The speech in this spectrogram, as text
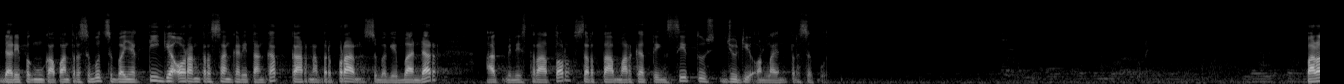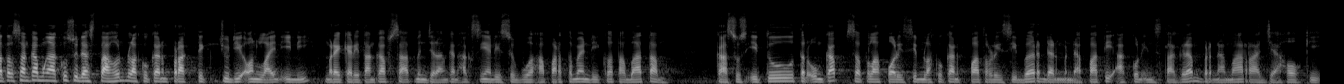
Dari pengungkapan tersebut, sebanyak tiga orang tersangka ditangkap karena berperan sebagai bandar, administrator, serta marketing situs judi online tersebut. Para tersangka mengaku sudah setahun melakukan praktik judi online ini. Mereka ditangkap saat menjalankan aksinya di sebuah apartemen di kota Batam. Kasus itu terungkap setelah polisi melakukan patroli siber dan mendapati akun Instagram bernama Raja Hoki.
